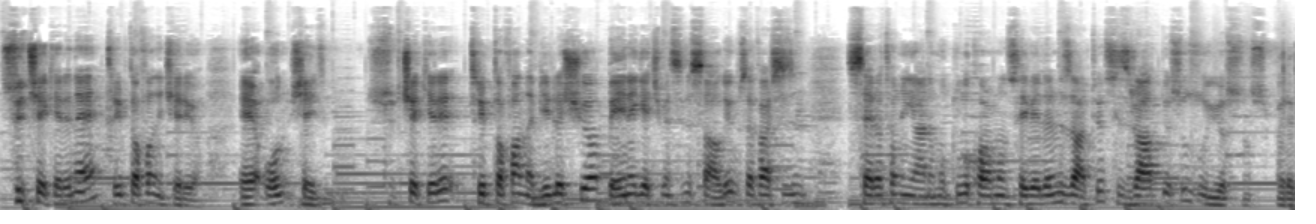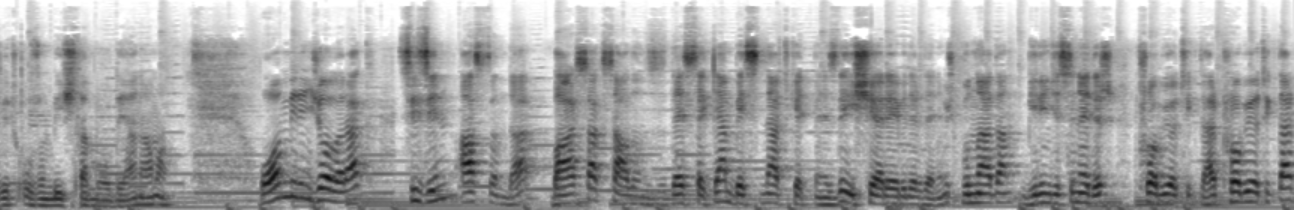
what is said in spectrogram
Süt şekeri ne? Triptofan içeriyor. E, on, şey, süt şekeri triptofanla birleşiyor, beyne geçmesini sağlıyor. Bu sefer sizin serotonin yani mutluluk hormonu seviyeleriniz artıyor. Siz rahatlıyorsunuz, uyuyorsunuz. Böyle bir uzun bir işlem oldu yani ama. 11. olarak sizin aslında bağırsak sağlığınızı destekleyen besinler tüketmenizde işe yarayabilir denilmiş. Bunlardan birincisi nedir? Probiyotikler. Probiyotikler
